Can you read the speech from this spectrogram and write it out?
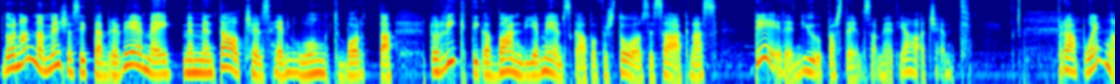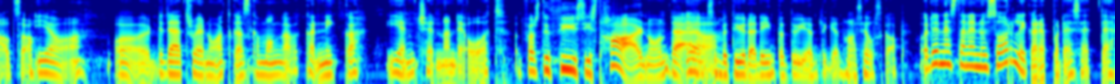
Då en annan människa sitter bredvid mig men mentalt känns hen långt borta. Då riktiga band, gemenskap och förståelse saknas. Det är den djupaste ensamhet jag har känt. Bra poäng alltså. Ja, och det där tror jag nog att ganska många kan nicka igenkännande åt. Fast du fysiskt har någon där Ja. så betyder det inte att du egentligen har sällskap. Och det är nästan ännu sorgligare på det sättet.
